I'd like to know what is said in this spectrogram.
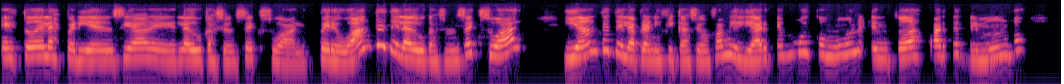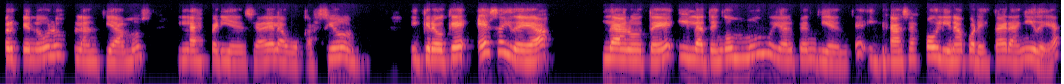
esto de la experiencia de la educación sexual, pero antes de la educación sexual y antes de la planificación familiar, que es muy común en todas partes del mundo, porque no nos planteamos la experiencia de la vocación. Y creo que esa idea la anoté y la tengo muy, muy al pendiente. Y gracias, Paulina, por esta gran idea,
